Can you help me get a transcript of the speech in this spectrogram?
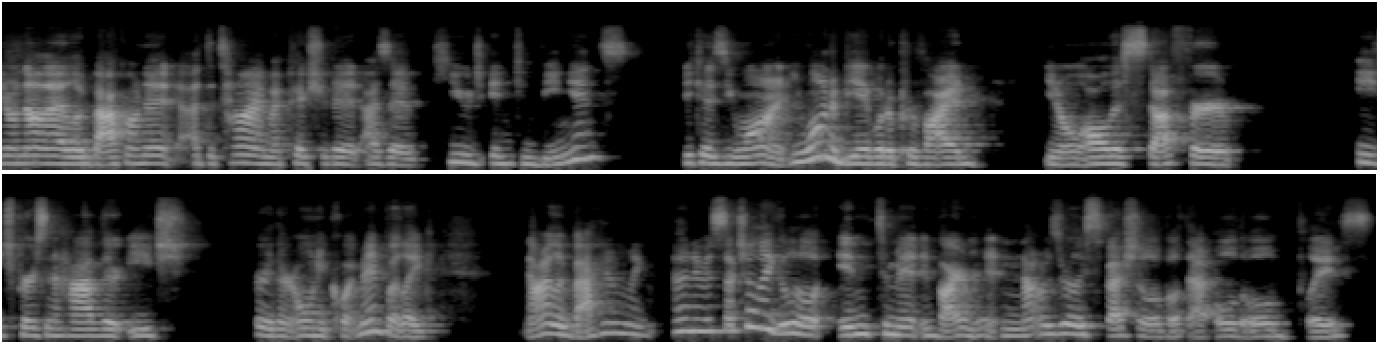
you know now that i look back on it at the time i pictured it as a huge inconvenience because you want you want to be able to provide you know all this stuff for each person to have their each or their own equipment but like now i look back and i'm like and it was such a like a little intimate environment and that was really special about that old old place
